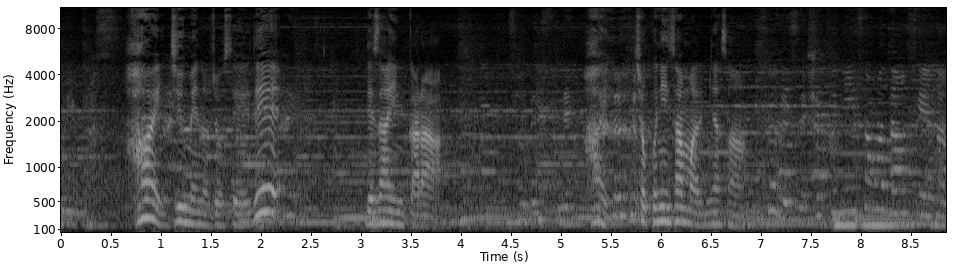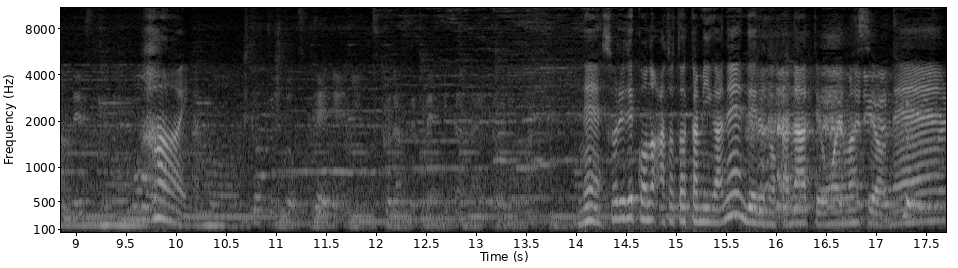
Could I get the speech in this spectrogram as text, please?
おりますはい、10名の女性でデザインから、はい、職人さんまで皆さん、そうですね。職人さんは男性なんですけどもはい。あの一つ一つ丁寧に作らせていただいております。ね、それでこの温かみがね出るのかなって思いますよね。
